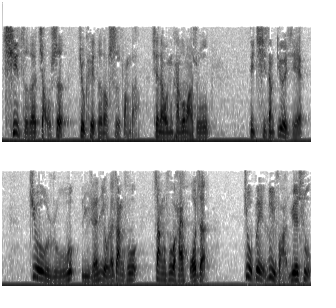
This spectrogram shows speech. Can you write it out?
妻子的角色就可以得到释放的。现在我们看罗马书第七章第二节，就如女人有了丈夫，丈夫还活着，就被律法约束；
